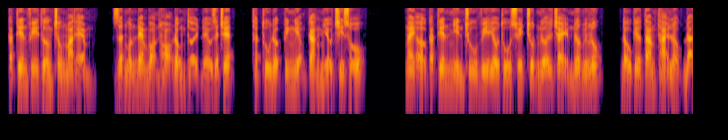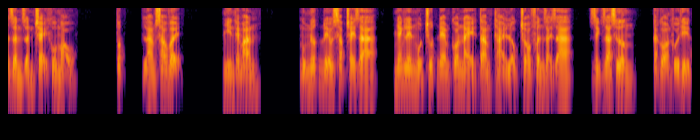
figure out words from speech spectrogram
cắt thiên phi thường trông mà thèm rất muốn đem bọn họ đồng thời đều giết chết, thật thu được kinh nghiệm càng nhiều chi số. Ngay ở các thiên nhìn chu vi yêu thú suýt chút nữa chảy nước miếng lúc, đầu kia tam thải lộc đã dần dần chạy khô máu. Tốt, làm sao vậy? Nhìn thêm ăn, ngụm nước đều sắp chảy ra, nhanh lên một chút đem con này tam thải lộc cho phân giải ra, dịch ra xương, cắt gọn khối thịt.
